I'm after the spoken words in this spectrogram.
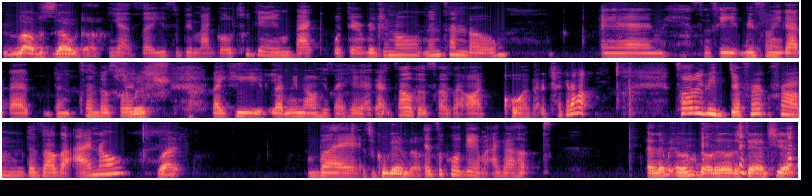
love Zelda. yes, that used to be my go-to game back with the original Nintendo. And since he recently got that Nintendo Switch, Switch. like he let me know, he's like, "Hey, I got Zelda," so I was like, "Oh, cool, I gotta check it out." Totally different from the Zelda I know, Right. but It's a cool game though. it's a cool game. I got hooked. And let me no, no, understand. She had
